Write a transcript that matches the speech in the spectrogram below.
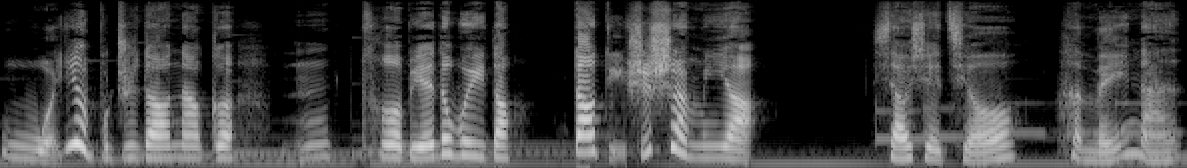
我也不知道那个嗯特别的味道到底是什么呀。小雪球很为难，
